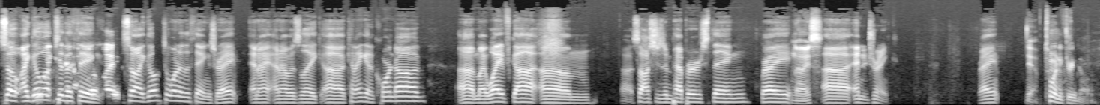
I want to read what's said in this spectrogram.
So I go up to the thing. like- So I go up to one of the things, right? And I and I was like, uh, "Can I get a corn dog?" Uh, my wife got um, uh, sausages and peppers thing, right? Nice. Uh, and a drink, right? Yeah, Twenty three dollars.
